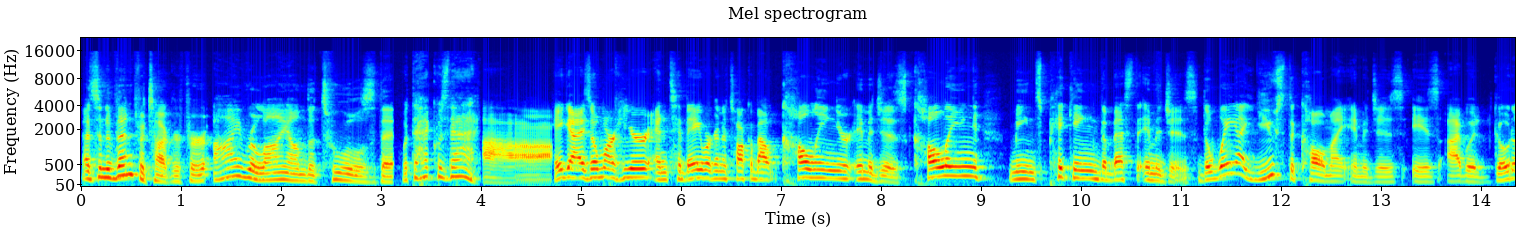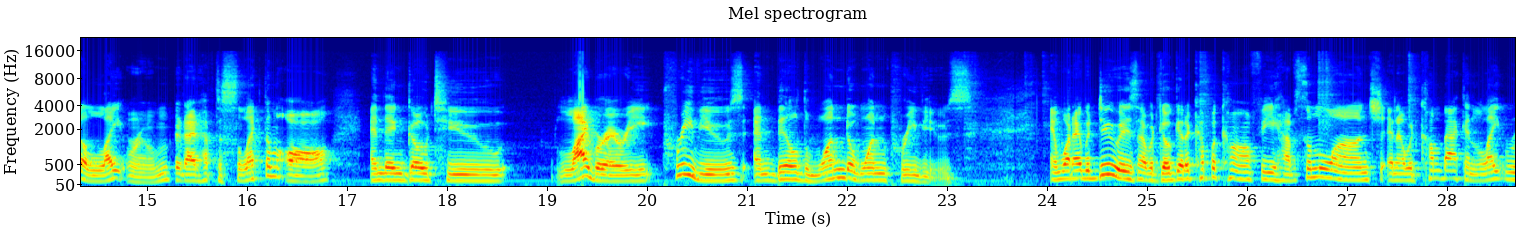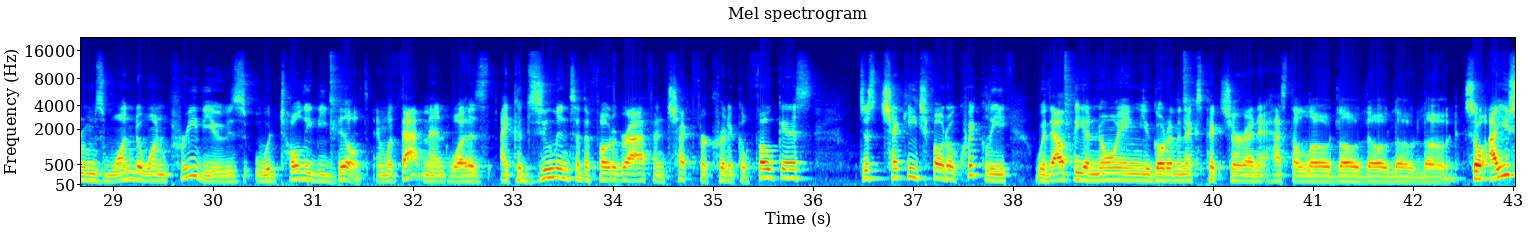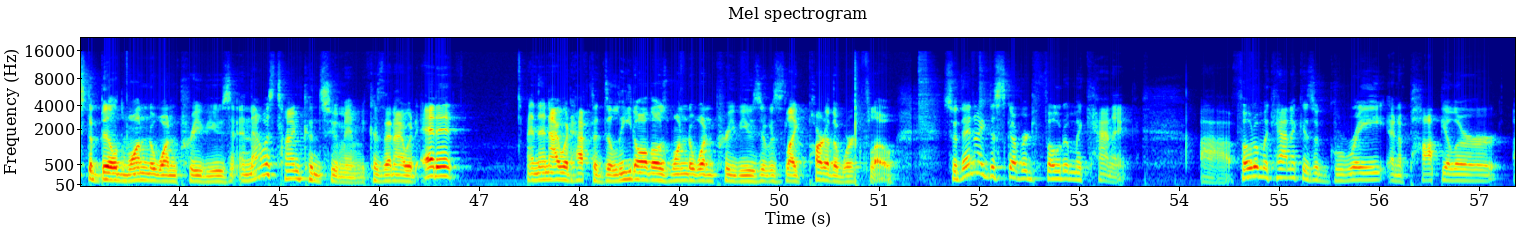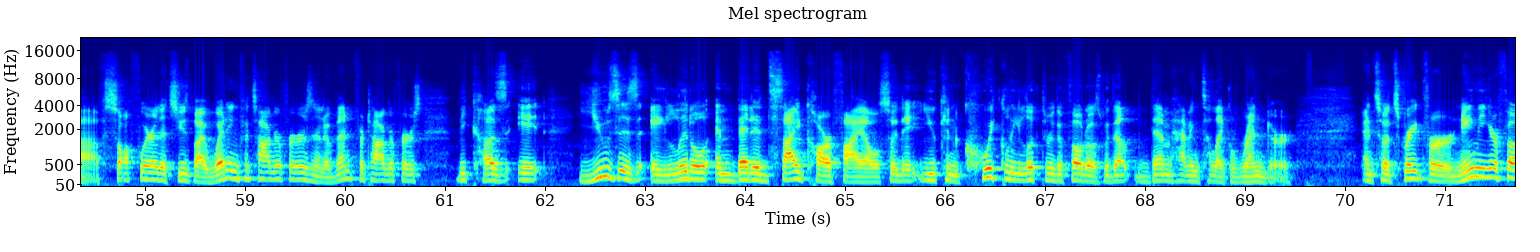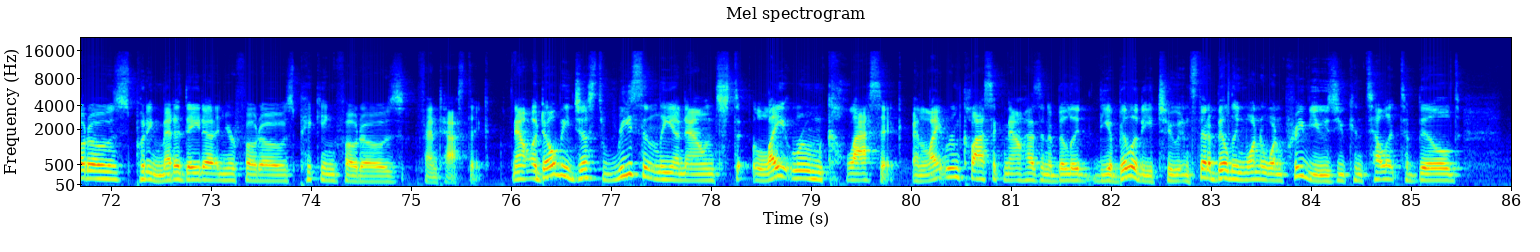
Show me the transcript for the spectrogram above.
As an event photographer, I rely on the tools that... What the heck was that? Ah. Hey guys, Omar here, and today we're gonna talk about culling your images. Culling means picking the best images. The way I used to cull my images is I would go to Lightroom, and I'd have to select them all, and then go to Library, Previews, and build one-to-one -one previews. And what I would do is I would go get a cup of coffee, have some lunch, and I would come back and Lightroom's one-to-one -one previews would totally be built. And what that meant was I could zoom into the photograph and check for critical focus, just check each photo quickly without the annoying, you go to the next picture and it has to load, load, load, load, load. So I used to build one-to-one -one previews and that was time consuming because then I would edit and then I would have to delete all those one-to-one -one previews. It was like part of the workflow. So then I discovered Photo Mechanic. Uh, Photo Mechanic is a great and a popular uh, software that's used by wedding photographers and event photographers because it uses a little embedded sidecar file so that you can quickly look through the photos without them having to like render. And so it's great for naming your photos, putting metadata in your photos, picking photos, fantastic. Now, Adobe just recently announced Lightroom Classic, and Lightroom Classic now has an ability, the ability to, instead of building one-to-one -one previews, you can tell it to build,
